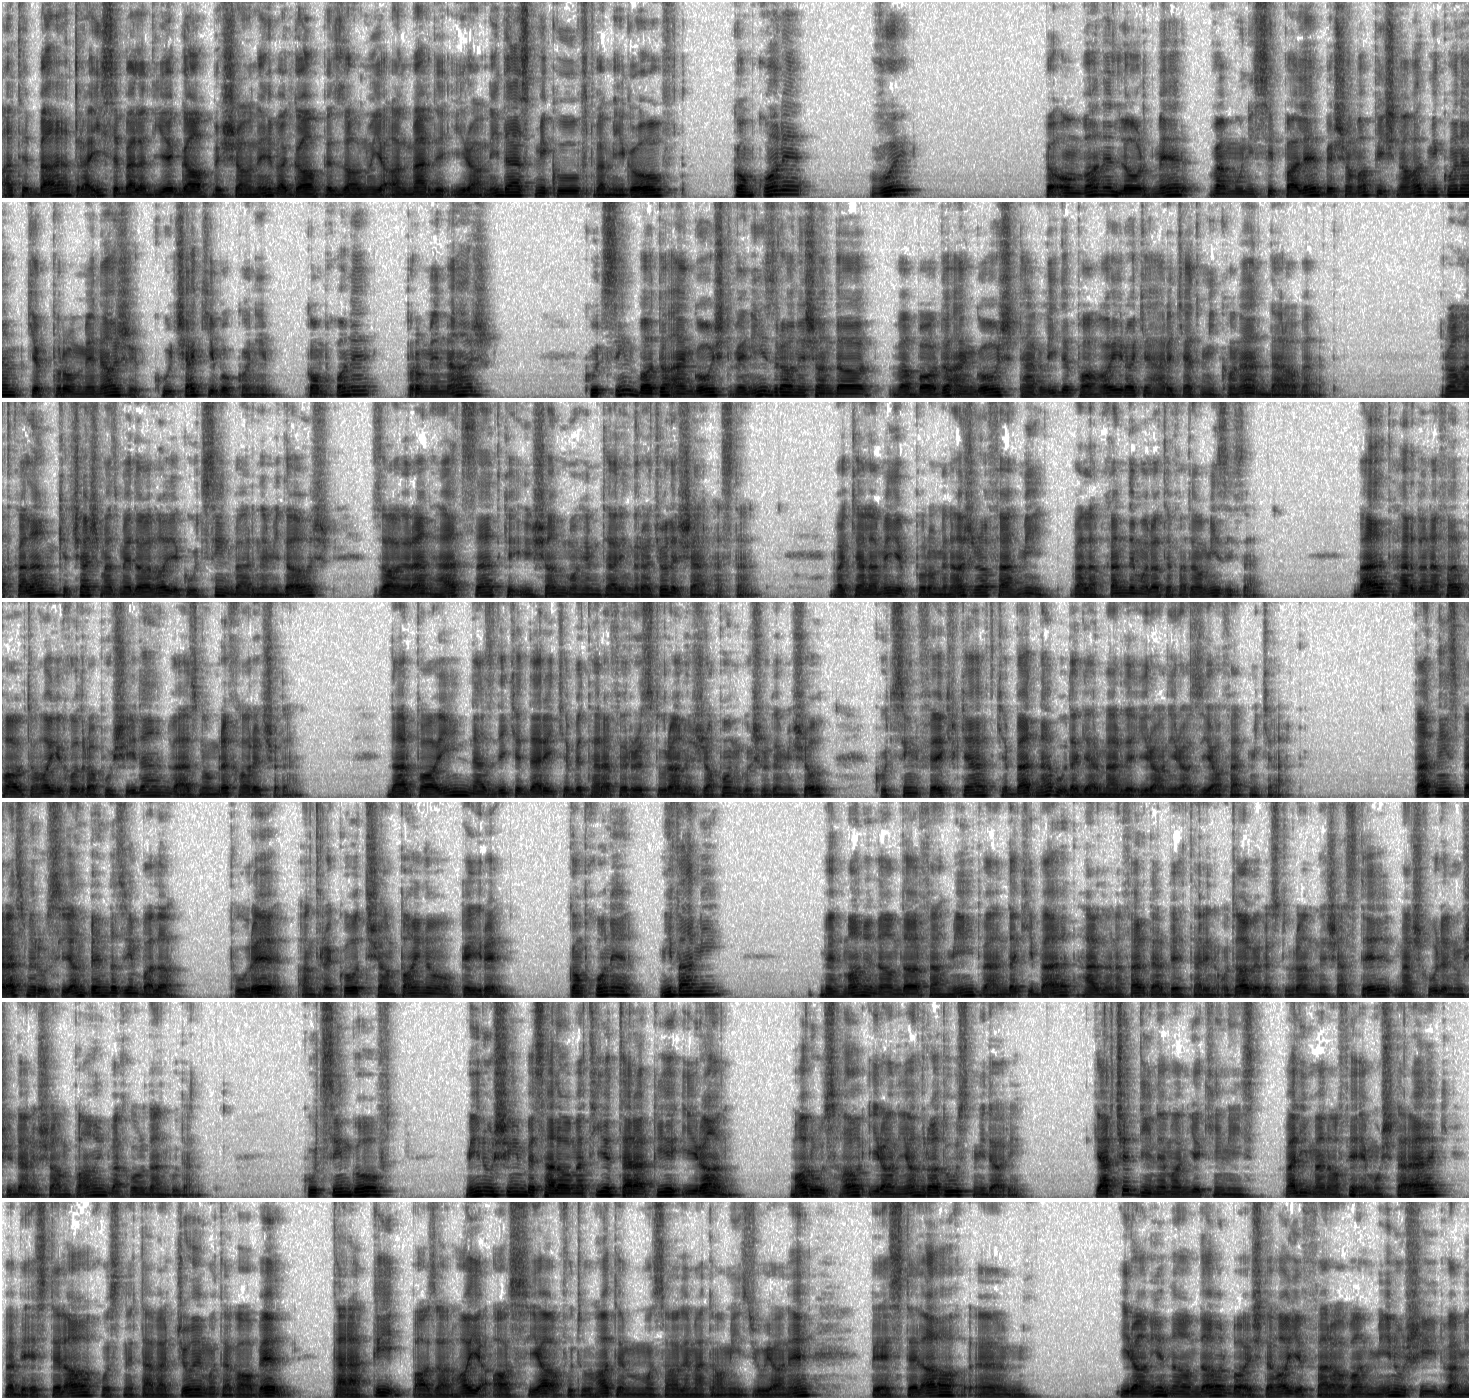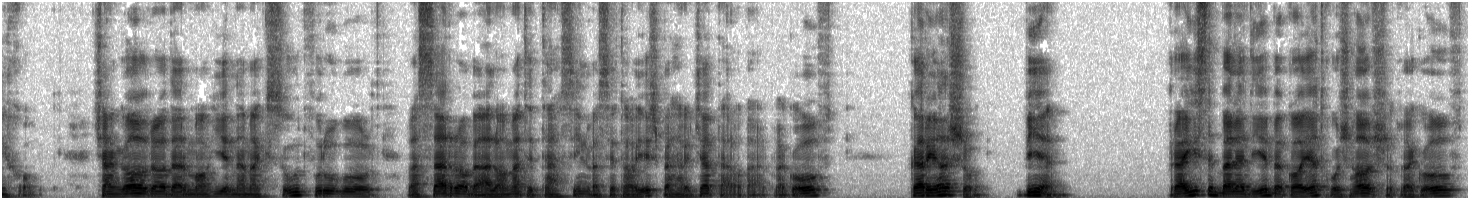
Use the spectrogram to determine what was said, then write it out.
ساعت بعد رئیس بلدیه گاه به شانه و گاه به زانوی آن مرد ایرانی دست میکوفت و می‌گفت کمخونه وی به عنوان لورد مر و مونیسیپاله به شما پیشنهاد می‌کنم که پرومناژ کوچکی بکنیم. کمخونه پرومناژ کوتسین با دو انگشت ونیز را نشان داد و با دو انگشت تقلید پاهایی را که حرکت می‌کنند درآورد. راحت قلم که چشم از مدالهای گوتسین بر نمی داشت ظاهرا حد زد که ایشان مهمترین رجل شهر هستند و کلمه پرومناژ را فهمید و لبخند ملاتفت آمیزی زد. بعد هر دو نفر پالتوهای خود را پوشیدند و از نمره خارج شدند. در پایین نزدیک دری که به طرف رستوران ژاپن گشوده می‌شد کوتسین فکر کرد که بد نبود اگر مرد ایرانی را زیافت می‌کرد. بد نیست به رسم روسیان بندازیم بالا پوره آنترکوت شامپاین و غیره گمخونه می‌فهمی مهمان نامدار فهمید و اندکی بعد هر دو نفر در بهترین اتاق رستوران نشسته مشغول نوشیدن شامپاین و خوردن بودند کوتسین گفت می نوشیم به سلامتی ترقی ایران ما روزها ایرانیان را دوست می داریم گرچه دینمان یکی نیست ولی منافع مشترک و به اصطلاح حسن توجه متقابل ترقی بازارهای آسیا فتوحات مسالمت آمیز جویانه به اصطلاح ایرانی نامدار با اشتهای فراوان می نوشید و می خورد. چنگال را در ماهی نمکسود فرو برد و سر را به علامت تحسین و ستایش به حرکت درآورد و گفت کریاشو بین رئیس بلدیه به قایت خوشحال شد و گفت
